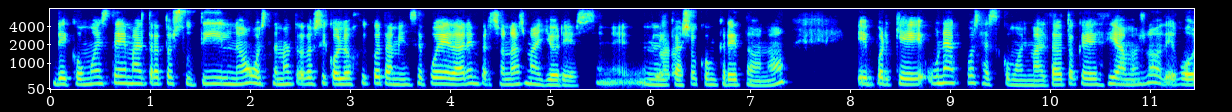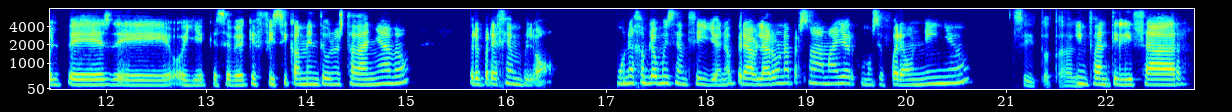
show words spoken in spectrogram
de cómo este maltrato sutil ¿no? o este maltrato psicológico también se puede dar en personas mayores, en, el caso concreto, ¿no? Eh, porque una cosa es como el maltrato que decíamos, ¿no? De golpes, de, oye, que se ve que físicamente uno está dañado, pero por ejemplo, un ejemplo muy sencillo, ¿no? Pero hablar a una persona mayor como si fuera un niño, sí, total. infantilizar,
